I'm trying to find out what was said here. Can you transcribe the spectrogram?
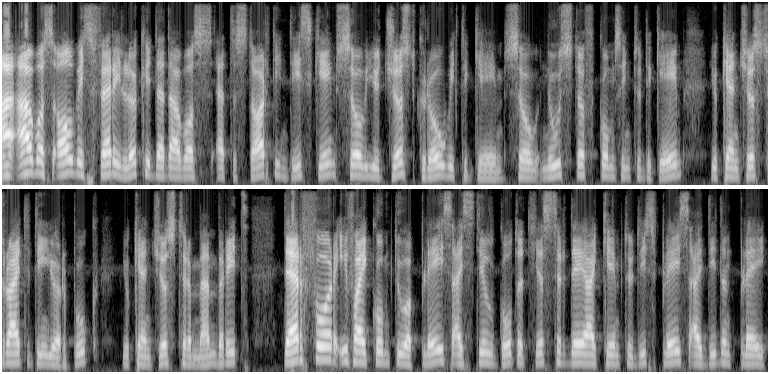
I, I was always very lucky that I was at the start in this game, so you just grow with the game. So new stuff comes into the game, you can just write it in your book, you can just remember it. Therefore, if I come to a place, I still got it yesterday. I came to this place, I didn't play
